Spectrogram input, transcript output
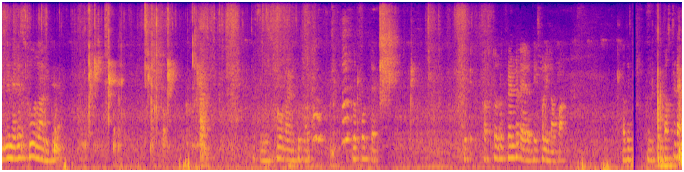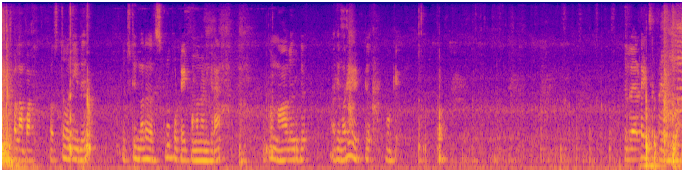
இது நிறைய ஸ்க்ரூலாம் இருக்குது ஸ்க்ரூலாம் எடுத்துக்கலாம் போட்டு. ஓகே ஃபஸ்ட்டு வந்து ஃப்ரண்ட் டயரை ஃபிக்ஸ் பண்ணிடலாம்ப்பா. அது ஃபஸ்ட்டு டயர் ஃபிக்ஸ் பண்ணலாம்ப்பா. ஃபஸ்ட்டு வந்து இது வச்சுட்டு இது மாதிரி ஸ்க்ரூ போட்டு டைட் பண்ணணும்னு நினைக்கிறேன். அப்புறம் நாலு இருக்குது அதே மாதிரி எட்டு. ஓகே இதில் டேரெக்டாக இன்சர்ட் பண்ணிடுவோம்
